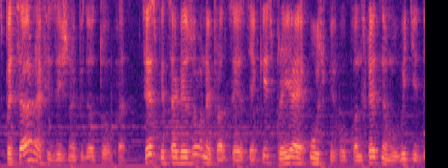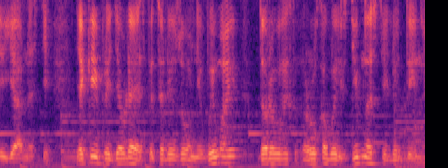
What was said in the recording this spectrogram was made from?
Спеціальна фізична підготовка це спеціалізований процес, який сприяє успіху в конкретному виді діяльності, який пред'являє спеціалізовані вимоги до рухових здібностей людини.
